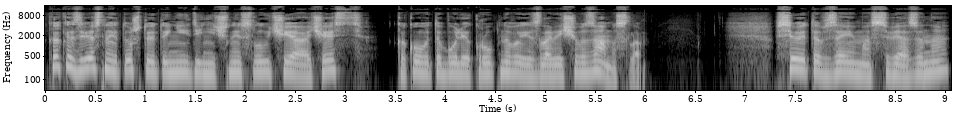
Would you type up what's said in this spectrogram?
Как известно и то, что это не единичный случай, а часть какого-то более крупного и зловещего замысла. Все это взаимосвязано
